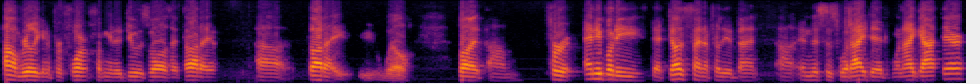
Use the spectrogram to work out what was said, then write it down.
how I'm really going to perform if I'm going to do as well as I thought I uh, thought I will. But um, for anybody that does sign up for the event, uh, and this is what I did when I got there,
